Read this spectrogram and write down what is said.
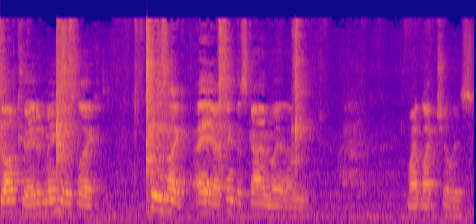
God created me, he was like, he was like, hey, I think this guy might um might like chilies.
